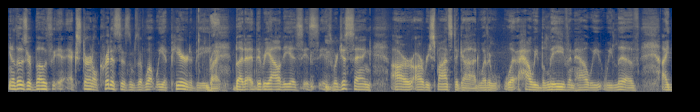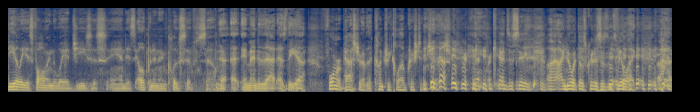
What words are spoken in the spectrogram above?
you know, those are both external criticisms of what we appear to be. Right. But uh, the reality is, is, is we're just saying our our response to God, whether wh- how we believe and how we, we live, ideally is following the way of Jesus and is open and inclusive. So, yeah, amen to that. As the uh, former pastor of the Country Club Christian Church in Kansas City. I know what those criticisms feel like. Uh,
